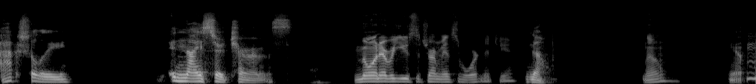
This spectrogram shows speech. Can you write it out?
actually in nicer terms. No one ever used the term insubordinate to you. No, No. Yeah. Hmm.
